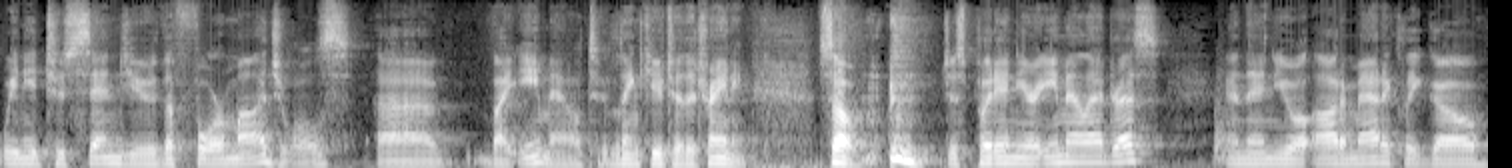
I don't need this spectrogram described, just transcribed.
we need to send you the four modules uh, by email to link you to the training. So just put in your email address and then you will automatically go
